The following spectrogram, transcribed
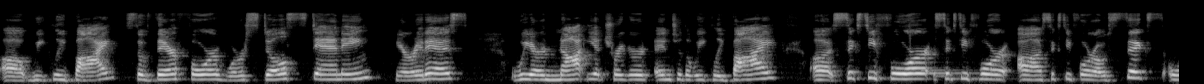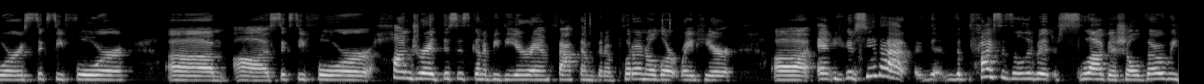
a, weekly buy. So therefore, we're still standing. Here it is. We are not yet triggered into the weekly buy. Uh, 64, 64, uh, 6406 or 64, um, uh, 6400. This is going to be the area. In fact, I'm going to put an alert right here. Uh, and you can see that the price is a little bit sluggish, although we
